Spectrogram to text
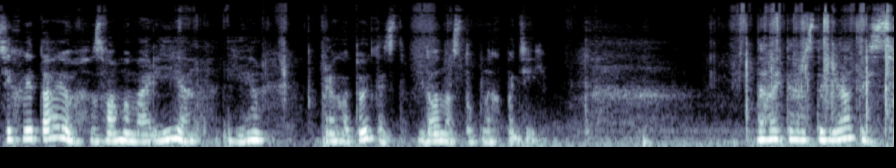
Всіх вітаю! З вами Марія і приготуйтесь до наступних подій. Давайте роздивлятись,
